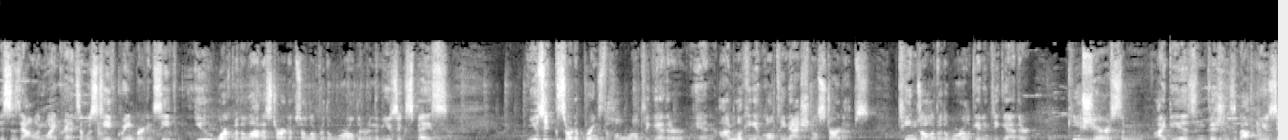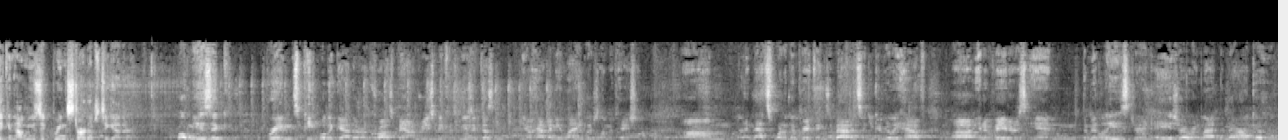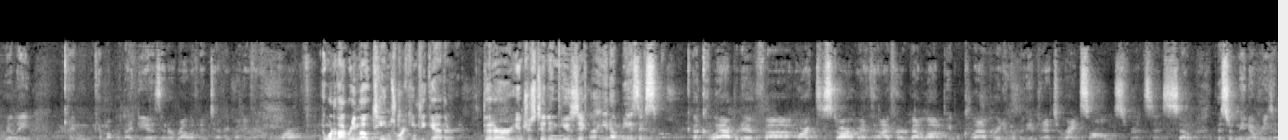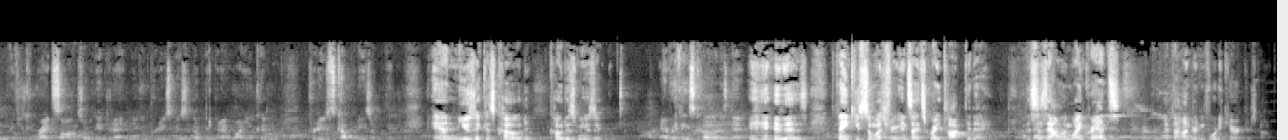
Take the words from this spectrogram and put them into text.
This is Alan Weinkrantz. I'm with Steve Greenberg. And Steve, you work with a lot of startups all over the world that are in the music space. Music sort of brings the whole world together, and I'm looking at multinational startups, teams all over the world getting together. Can you share some ideas and visions about music and how music brings startups together? Well, music brings people together across boundaries because music doesn't, you know, have any language limitation. Um, and that's one of the great things about it. So you could really have uh, innovators in the Middle East or in Asia or in Latin America who really can come up with ideas that are relevant to everybody around the world. And what about remote teams working together that are interested in music? Well, you know, music's a collaborative uh, art to start with, and I've heard about a lot of people collaborating over the internet to write songs, for instance. So there's certainly no reason if you can write songs over the internet and you can produce music over the internet, why you couldn't produce companies over the internet. And music is code. Code is music. Everything's code, isn't it? it is. Thank you so much for your insights. Great talk today. This Thank is. Alan Weinkrantz at the 140 Characters Conference.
